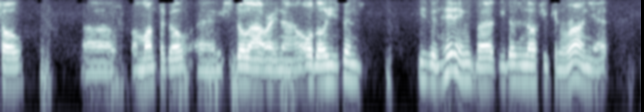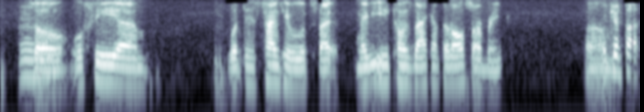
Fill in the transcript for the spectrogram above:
toe uh, a month ago, and he's still out right now. Although he's been he's been hitting, but he doesn't know if he can run yet. mhm. So we'll see um, what his timetable looks like. Maybe he comes back after the All Star break. Um, what's your thought?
